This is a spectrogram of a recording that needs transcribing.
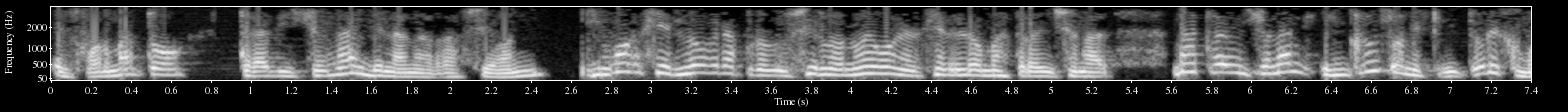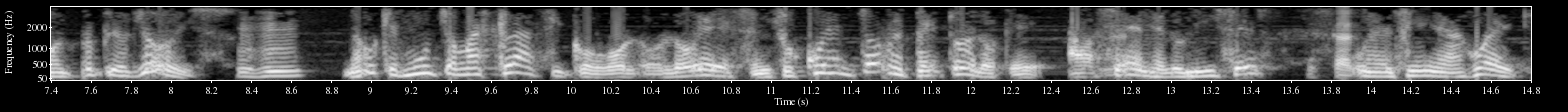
el formato tradicional de la narración y Borges logra producir lo nuevo en el género más tradicional. Más tradicional incluso en escritores como el propio Joyce, ¿no? que es mucho más clásico, o lo, es en sus cuentos respecto de lo que hace en el Ulises o en el Phineas Wake.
